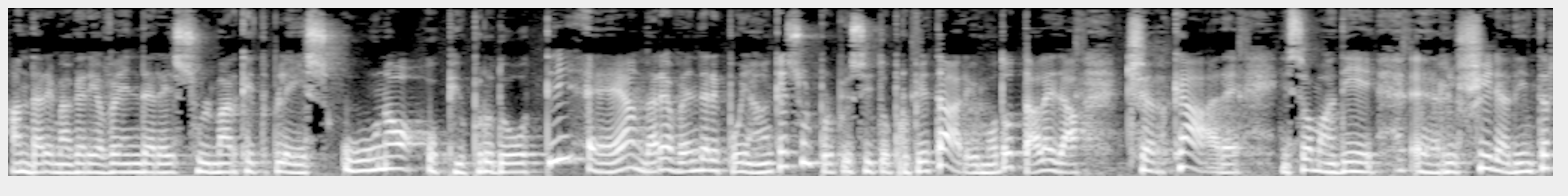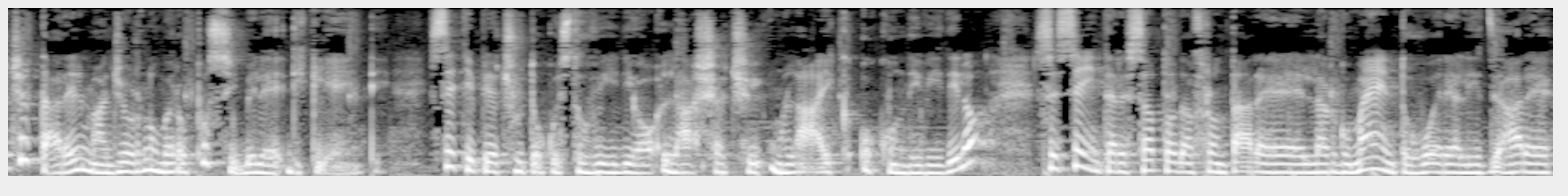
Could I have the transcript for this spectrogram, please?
andare magari a vendere sul marketplace uno o più prodotti e andare a vendere poi anche sul proprio sito proprietario in modo tale da cercare insomma di eh, riuscire ad intercettare il maggior numero possibile di clienti. Se ti è piaciuto questo video lasciaci un like o condividilo, se sei interessato ad affrontare l'argomento, vuoi realizzare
